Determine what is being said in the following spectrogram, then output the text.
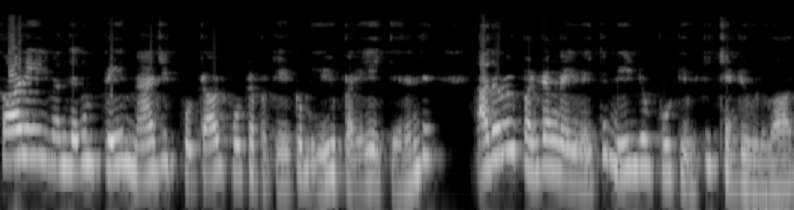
காலையில் வந்ததும் பிரேம் மேஜிக் பூட்டால் பூட்டப்பட்டிருக்கும் இழுப்பறையை திறந்து அதனுள் பண்டங்களை வைத்து மீண்டும் பூட்டிவிட்டு சென்று விடுவார்.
